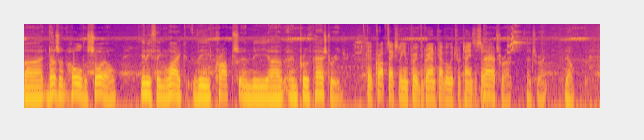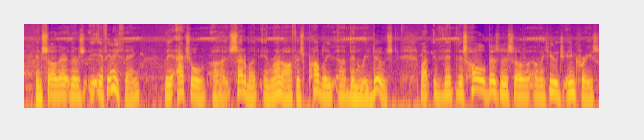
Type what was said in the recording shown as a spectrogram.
uh, doesn't hold the soil anything like the crops and the uh, improved pasturage. The crops actually improve the ground cover, which retains the soil. That's right. That's right. Yeah. And so there, there's, if anything, the actual uh, sediment in runoff has probably uh, been reduced. But th this whole business of, of a huge increase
